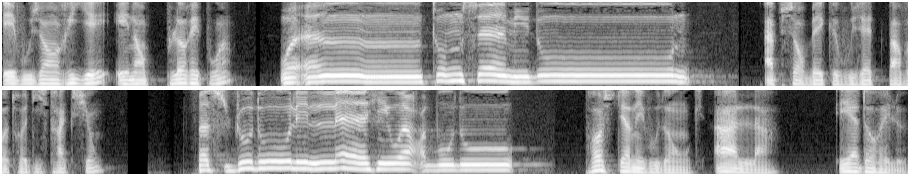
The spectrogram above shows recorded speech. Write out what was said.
Et vous en riez et n'en pleurez point? Absorbé que vous êtes par votre distraction? Prosternez-vous donc à Allah et adorez-le.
